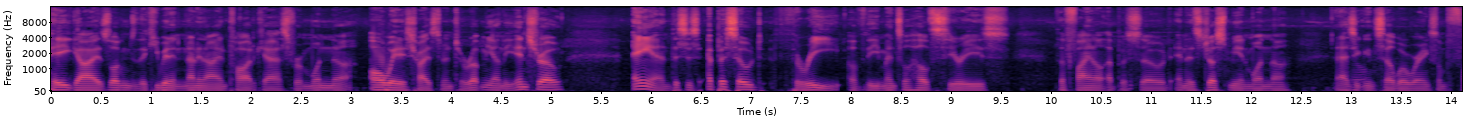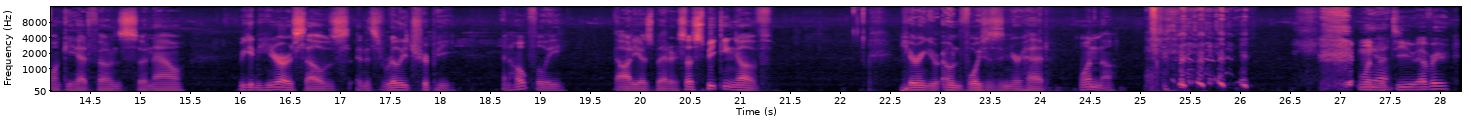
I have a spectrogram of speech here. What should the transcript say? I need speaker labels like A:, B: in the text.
A: Hey guys, welcome to the Keep It at 99 podcast from Mena. Always tries to interrupt me on the intro. And this is episode three of the mental health series, the final episode, and it's just me and Mena. And as you can tell, we're wearing some funky headphones, so now we can hear ourselves, and it's really trippy. And hopefully, the audio's better. So speaking of hearing your own voices in your head, Mena. Mena,
B: Yeah.
A: do you ever, do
